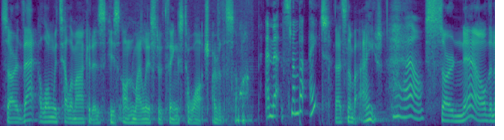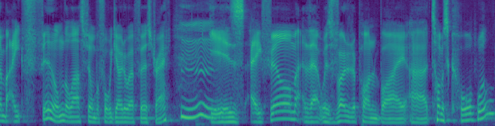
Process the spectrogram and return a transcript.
So that, along with telemarketers, is on my list of things to watch over the summer. And that's number eight. That's number eight. Oh wow. So now the number eight film, the last film before we go to our first track, is a film that was voted upon by uh, Thomas Caldwell,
